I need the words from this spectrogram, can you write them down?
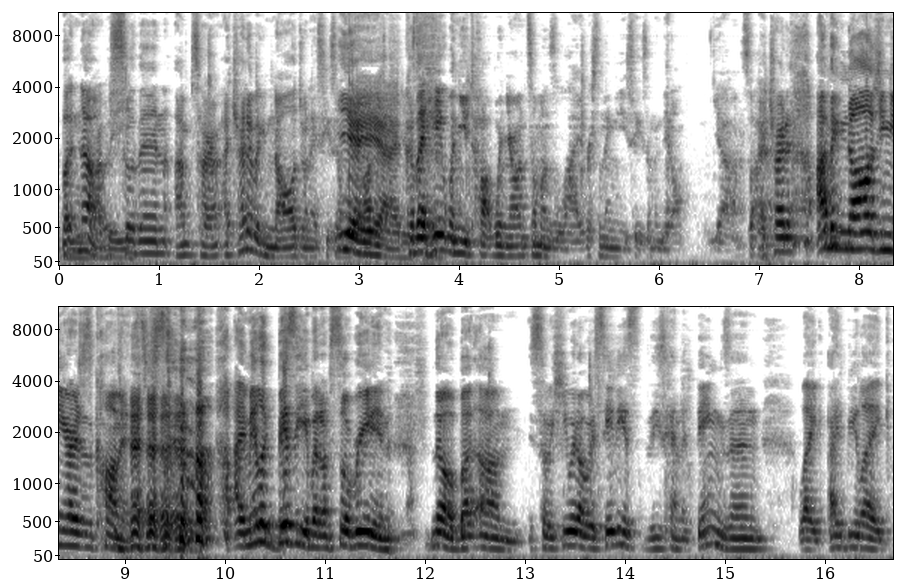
But no, Bobby. so then I'm sorry. I try to acknowledge when I see something. Yeah, yeah, yeah, I Because I hate when you talk when you're on someone's live or something and you say something they don't. Yeah. So I try to. I'm acknowledging you guys' comments. Just- I may look busy, but I'm still reading. No, but um, so he would always say these these kind of things, and like I'd be like,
